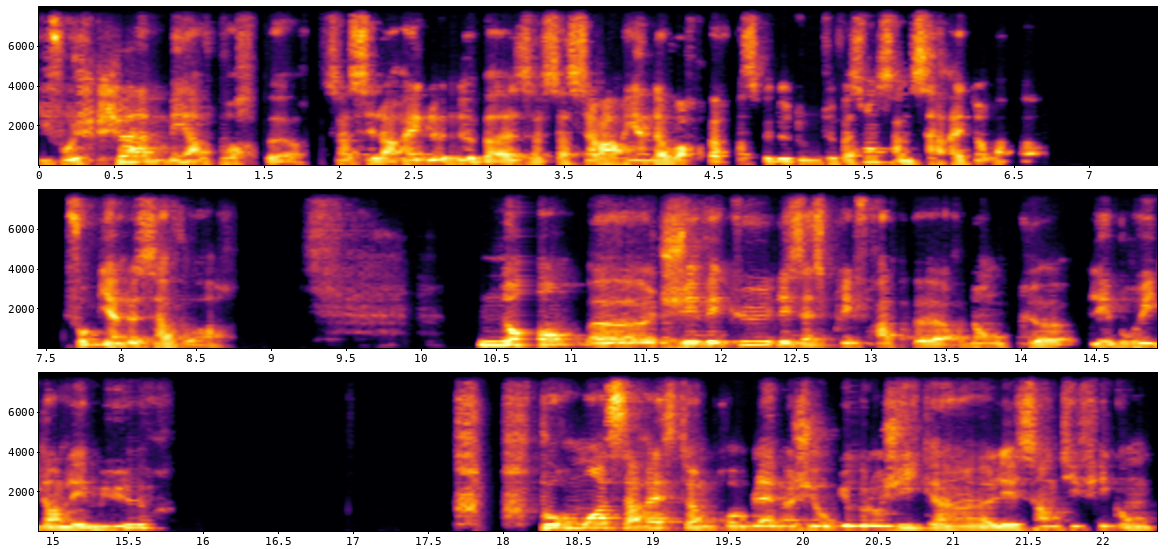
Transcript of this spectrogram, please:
Il faut jamais avoir peur. Ça, c'est la règle de base. Ça sert à rien d'avoir peur parce que de toute façon, ça ne s'arrêtera pas. Il faut bien le savoir. Non, euh, j'ai vécu les esprits frappeurs, donc euh, les bruits dans les murs. Pour moi, ça reste un problème géobiologique. Hein. Les scientifiques ont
